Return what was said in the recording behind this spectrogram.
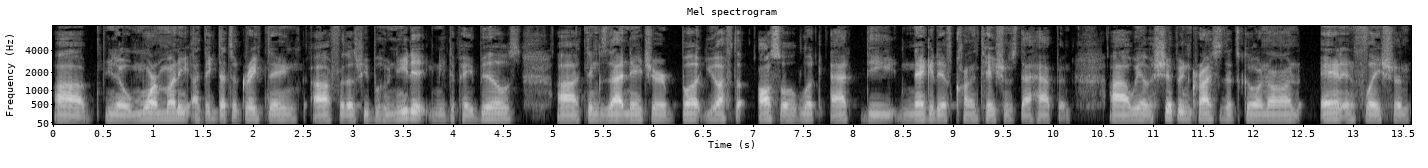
uh, you know, more money, I think that's a great thing uh, for those people who need it. You need to pay bills, uh, things of that nature. But you have to also look at the negative connotations that happen. Uh, we have a shipping crisis that's going on and inflation.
